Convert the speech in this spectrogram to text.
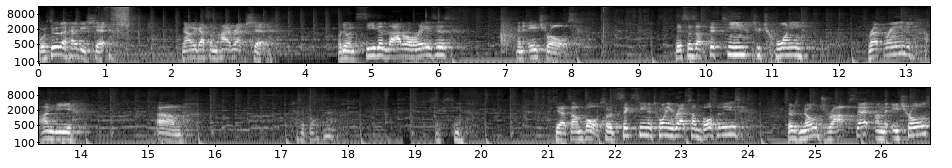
We're through the heavy shit. Now we got some high rep shit. We're doing seated lateral raises and H rolls. This is a 15 to 20 rep range on the, um, is it both now? 16. Yeah, it's on both. So it's 16 to 20 reps on both of these. There's no drop set on the H rolls.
